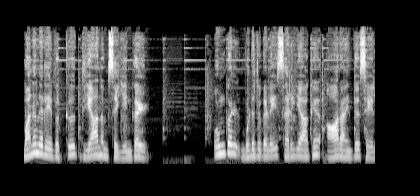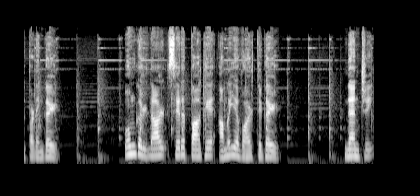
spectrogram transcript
மனநிறைவுக்கு தியானம் செய்யுங்கள். உங்கள் முடிவுகளை சரியாக ஆராய்ந்து செயல்படுங்கள். உங்கள் நாள் சிறப்பாக அமைய வாழ்த்துகள். நன்றி.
